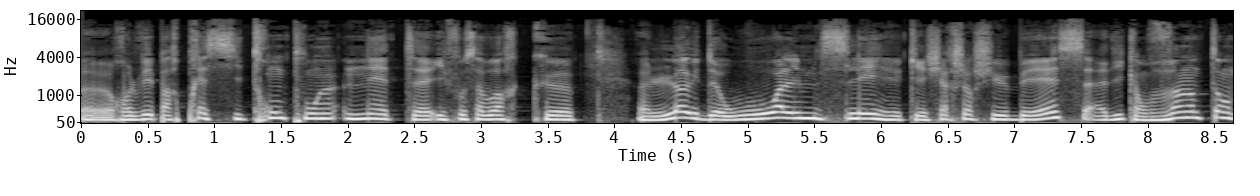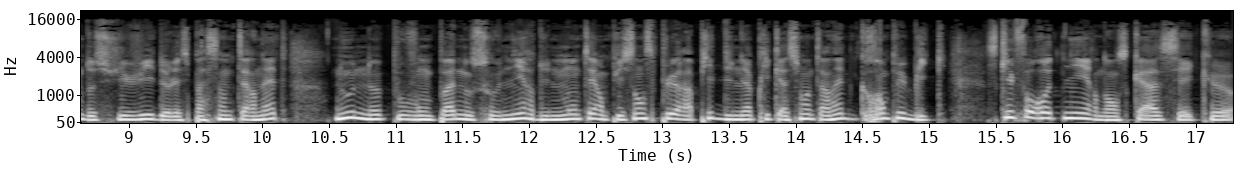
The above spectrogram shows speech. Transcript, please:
euh, relevé par presscitron.net. Il faut savoir que euh, Lloyd Walmsley, qui est chercheur chez UBS, a dit qu'en 20 ans de suivi de l'espace Internet, nous ne pouvons pas nous souvenir d'une montée en puissance plus rapide d'une application Internet grand public. Ce qu'il faut retenir dans ce cas, c'est que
